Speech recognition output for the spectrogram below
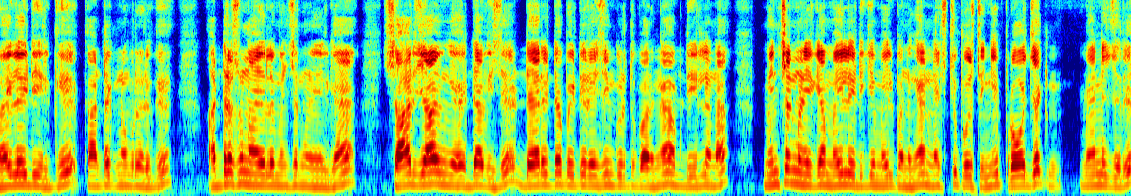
mail ID இருக்குது கான்டாக்ட் நம்பரும் இருக்குது அட்ரஸும் நான் இதில் மென்ஷன் பண்ணியிருக்கேன். ஷார்ஜா இவங்க ஹெட் ஆஃபீஸு டைரெக்டாக போயிட்டு ரெசியூம் கொடுத்து பாருங்கள் அப்படி இல்லைன்னா மென்ஷன் பண்ணியிருக்கேன் மெயில் ஐடிக்கு மெயில் பண்ணுங்கள் next posting project manager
